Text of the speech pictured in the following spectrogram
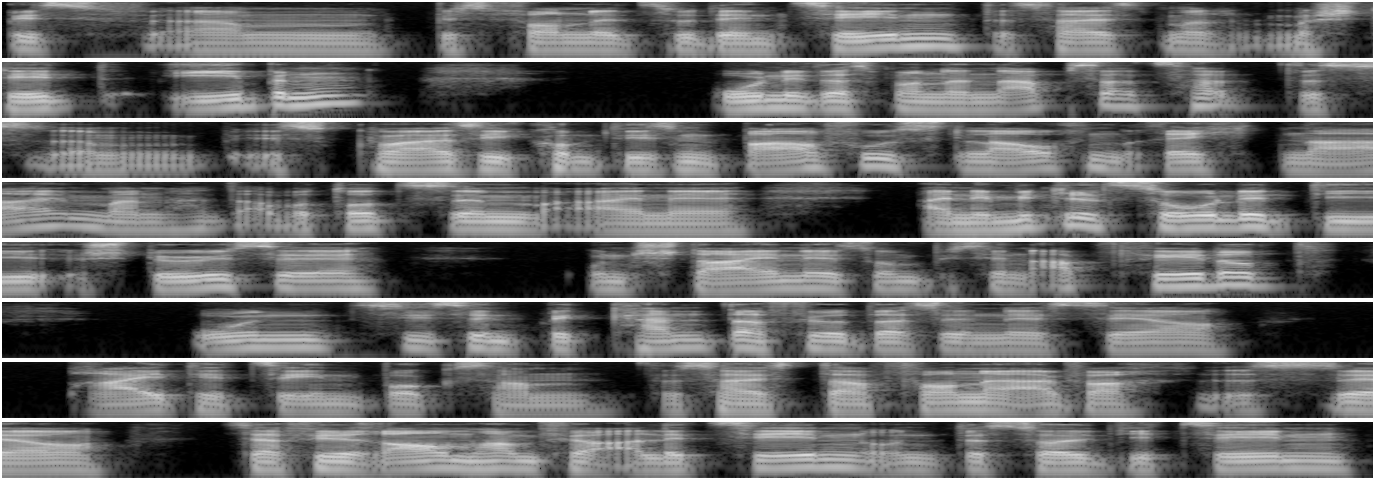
bis, ähm, bis vorne zu den Zehen. Das heißt, man, man steht eben, ohne dass man einen Absatz hat. Das ähm, ist quasi, kommt diesem Barfußlaufen recht nahe. Man hat aber trotzdem eine, eine Mittelsohle, die Stöße und Steine so ein bisschen abfedert. Und sie sind bekannt dafür, dass sie eine sehr breite Zehenbox haben. Das heißt, da vorne einfach sehr, sehr viel Raum haben für alle Zehen und das soll die Zehen,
